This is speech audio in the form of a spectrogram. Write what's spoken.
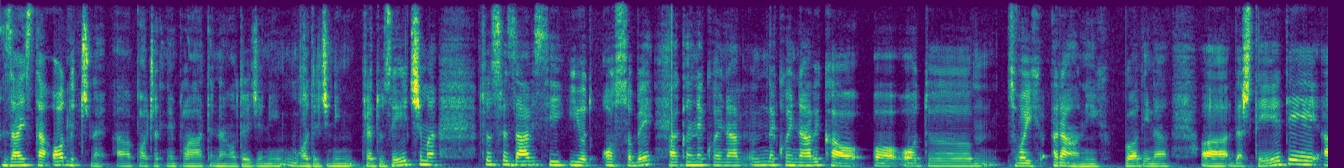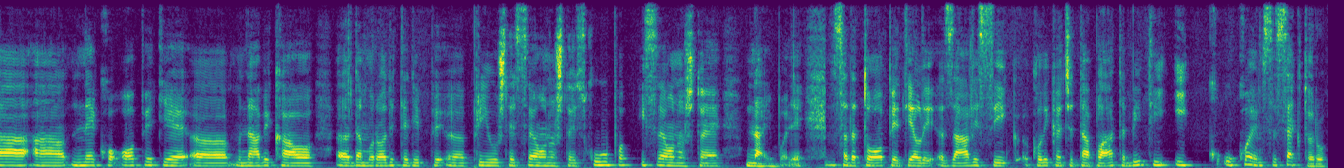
zaista odlične a, početne plate na određenim, u određenim preduzećima. To sve zavisi i od osobe. Dakle, neko je, nav, neko je navikao o, od um, svojih ranih godina a, da štede, a, a neko opet je a, navikao a, da mu roditelji priušte sve ono što je skupo i sve ono što je najbolje. Sada to opet jeli, zavisi kolika će ta plata biti i u kojem se sektoru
